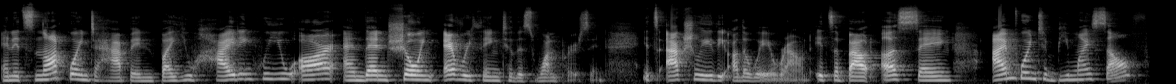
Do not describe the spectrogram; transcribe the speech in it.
And it's not going to happen by you hiding who you are and then showing everything to this one person. It's actually the other way around. It's about us saying, I'm going to be myself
